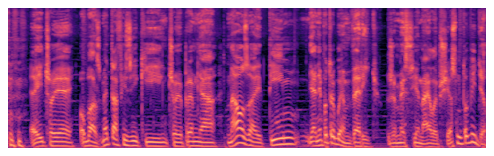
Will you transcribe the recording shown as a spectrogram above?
Ej, čo je oblasť metafyziky, čo je pre mňa naozaj tým, ja nepotrebujem veriť, že Messi je najlepší. Ja som to videl.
